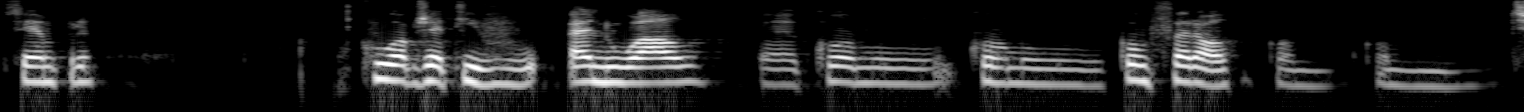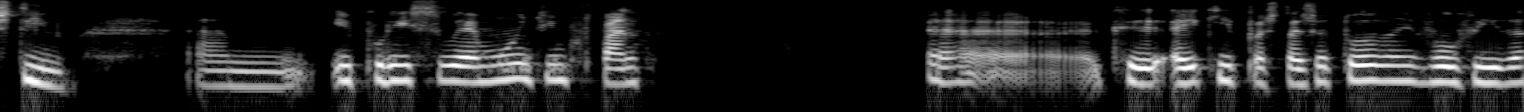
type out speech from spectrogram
sempre com o objetivo anual uh, como, como, como farol, como, como destino. Um, e por isso é muito importante uh, que a equipa esteja toda envolvida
